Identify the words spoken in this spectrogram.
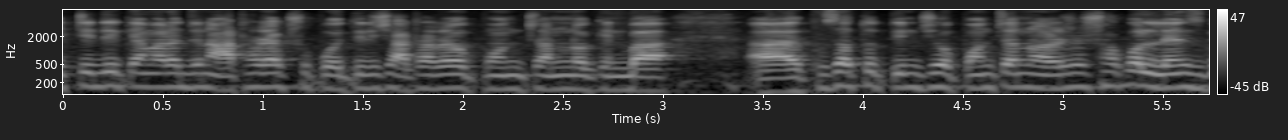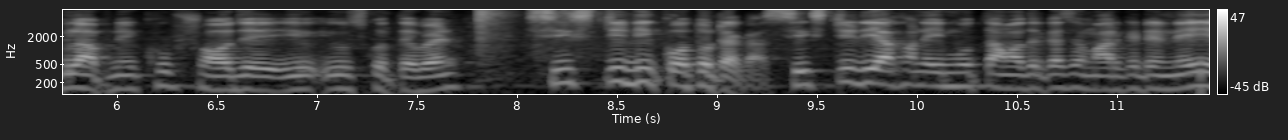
এইচডি ক্যামেরার জন্য আঠারো, একশো পঁয়ত্রিশ, আঠারো, পঞ্চান্ন কিংবা পঁচাত্তর, তিনশো, পঞ্চান্ন, আড়াইশো সকল লেন্সগুলো আপনি খুব সহজে ইউজ করতে পারেন। সিক্সটি ডি কত টাকা? সিক্সটি ডি এখন এই মুহূর্তে আমাদের কাছে মার্কেটে নেই।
